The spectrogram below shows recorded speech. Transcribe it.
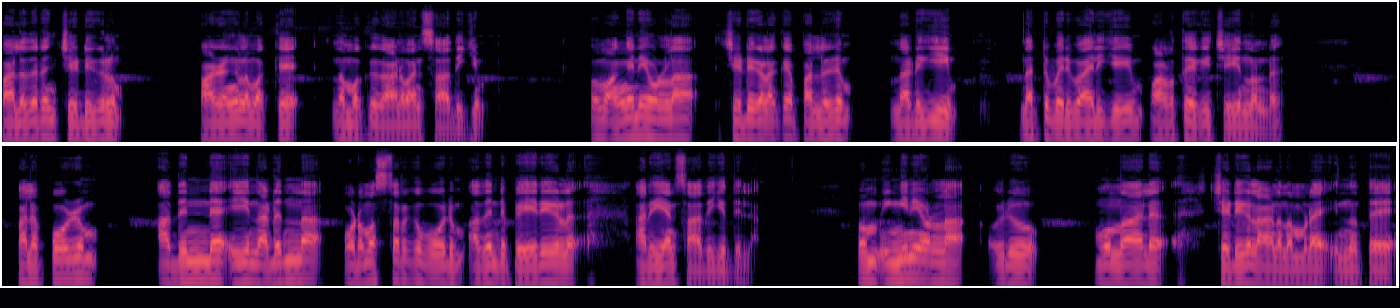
പലതരം ചെടികളും പഴങ്ങളുമൊക്കെ നമുക്ക് കാണുവാൻ സാധിക്കും. അപ്പം അങ്ങനെയുള്ള ചെടികളൊക്കെ പലരും നടുകയും നട്ടു പരിപാലിക്കുകയും വളർത്തുകയൊക്കെ ചെയ്യുന്നുണ്ട്. പലപ്പോഴും അതിന്റെ ഈ നടുന്ന ഉടമസ്ഥർക്ക് പോലും അതിന്റെ പേരുകൾ അറിയാൻ സാധിക്കത്തില്ല. അപ്പം ഇങ്ങനെയുള്ള ഒരു മൂന്നാൽ ചെടികളാണ് നമ്മുടെ ഇന്നത്തെ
